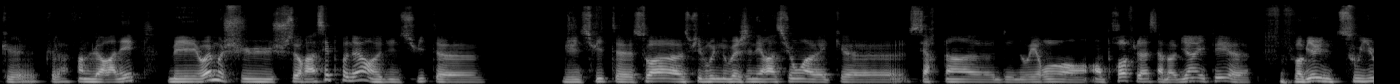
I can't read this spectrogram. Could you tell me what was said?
que, que la fin de leur année. Mais ouais, moi, je, suis, je serais assez preneur d'une suite, euh, d'une suite, euh, soit suivre une nouvelle génération avec euh, certains euh, de nos héros en, en prof. Là, ça m'a bien hypé. euh. je vois bien une Tsuyu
